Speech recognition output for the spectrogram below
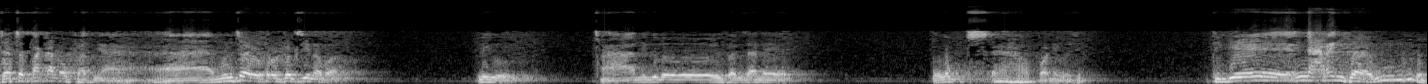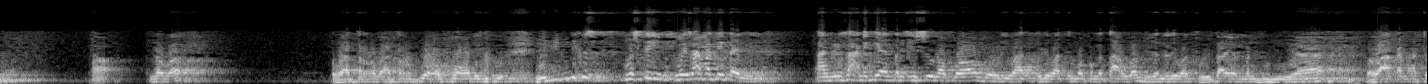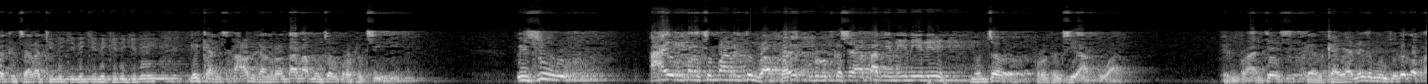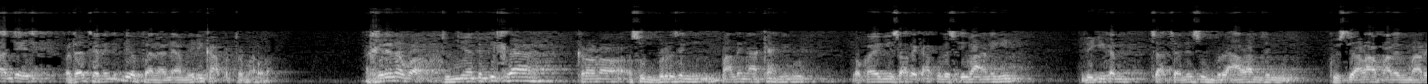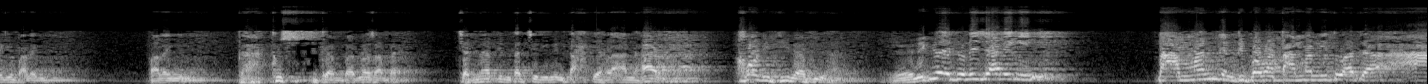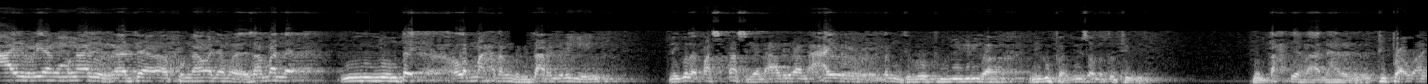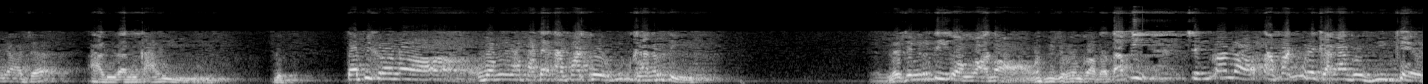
dia ciptakan obatnya. Nah, muncul produksi apa? Niku. Ah, niku lho bangsane. Lux eh apa niku sih? Tiga nyaring bau lho. Ah, napa? Water water apa niku. Ini niku mesti wis sama kita ini. Angger ini enten isu nopo lewat lewat ilmu pengetahuan bisa lewat berita yang mendunia bahwa akan ada gejala gini gini gini gini gini. Ini kan setahun kan rentan muncul produksi. Isu air tercemar itu nggak baik menurut kesehatan ini ini ini. Muncul produksi aqua. Di Prancis gayanya munculnya ke Prancis padahal jadi itu dia balanya Amerika pada akhirnya apa? Dunia ketiga karena sumber sing paling akeh nih Pokoknya ini sore tulis iwak ini, ini kan jajane sumber alam sing Gusti Allah paling mari paling paling bagus digambarno sampai jannatin tajri min tahtiha anhar khalidina fiha. Ini Indonesia ini taman yang di bawah taman itu ada air yang mengalir, ada pengawan yang mengalir. Sama nyuntik lemah tang bentar gini Niku lek pas-pas dengan aliran air teng jero bumi iki kok niku banyu iso metu dhewe. Muntah ya anhar di bawahnya ada aliran kali. Loh. Tapi karena wong ora patek tafakur niku gak ngerti. Lah sing ngerti wong ngono, wong kono. Tapi sing kono tafakure gak nganggo zikir.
